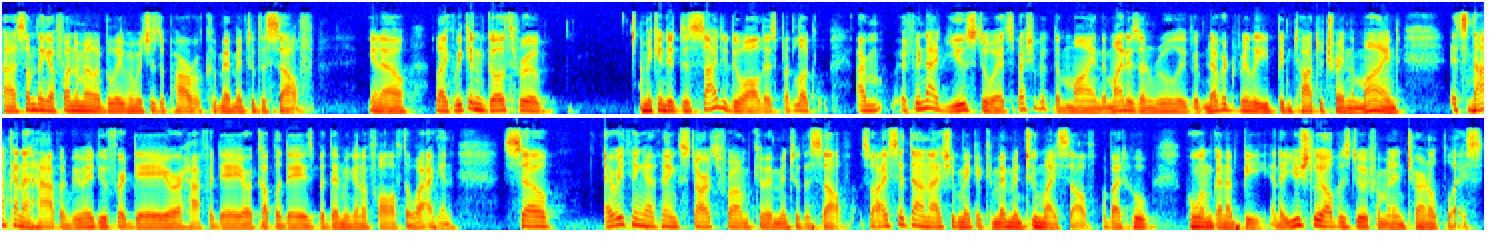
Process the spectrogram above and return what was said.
uh, something I fundamentally believe in, which is the power of commitment to the self. You know, like we can go through we can decide to do all this but look I'm, if we're not used to it especially with the mind the mind is unruly. We've never really been taught to train the mind. It's not going to happen. We may do for a day or half a day or a couple of days but then we're going to fall off the wagon. So everything i think starts from commitment to the self. So i sit down and actually make a commitment to myself about who who i'm going to be and i usually always do it from an internal place.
